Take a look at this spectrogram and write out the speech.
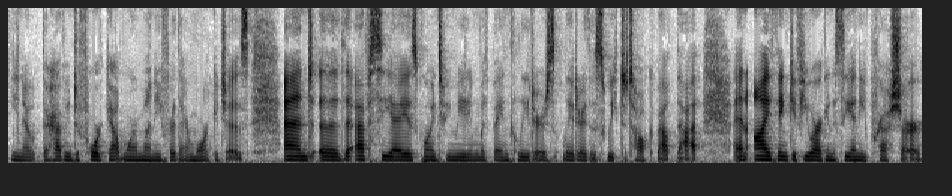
you know, they're having to fork out more money for their mortgages. And uh, the FCA is going to be meeting with bank leaders later this week to talk about that. And I think if you are going to see any pressure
